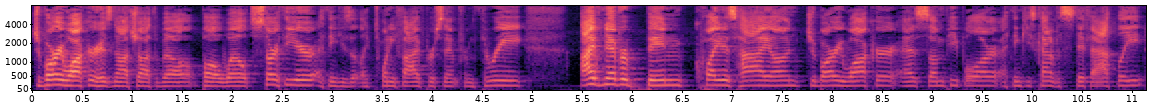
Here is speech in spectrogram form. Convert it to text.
Jabari Walker has not shot the ball, well to start the year. I think he's at like 25% from three. I've never been quite as high on Jabari Walker as some people are. I think he's kind of a stiff athlete,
